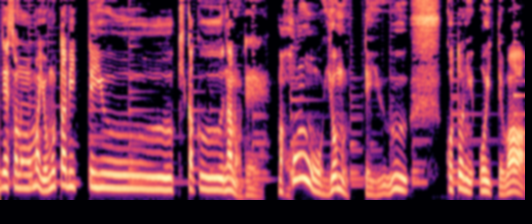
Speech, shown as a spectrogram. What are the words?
で、その、まあ、読む旅っていう企画なので、まあ、本を読むっていうことにおいては、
